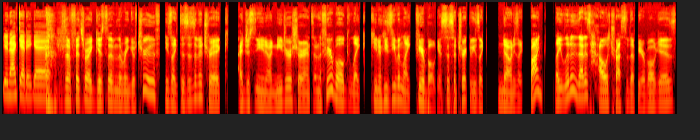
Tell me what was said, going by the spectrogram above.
You're not getting it. so Fitzroy gives them the ring of truth. He's like, "This isn't a trick. I just, you know, need your assurance." And the Firbolg, like, you know, he's even like, "Firbolg, is this a trick?" And he's like, "No." And he's like, "Fine." Like, literally, that is how trusted the Firbolg is.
